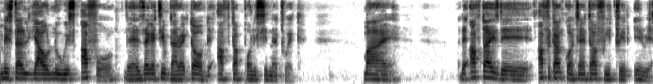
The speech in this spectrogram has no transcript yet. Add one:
Mr. Yao Louis Afful, the executive director of the AfCFTA Policy Network. My the AfCFTA is the African Continental Free Trade Area.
